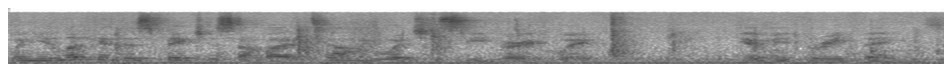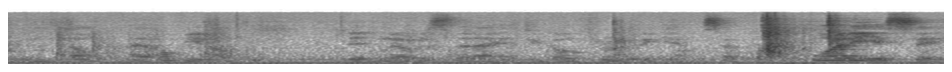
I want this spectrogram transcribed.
when you look at this picture, somebody, tell me what you see very quick. Give me three things, and don't, I hope you don't, didn't notice that I had to go through it again. So, what do you see?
